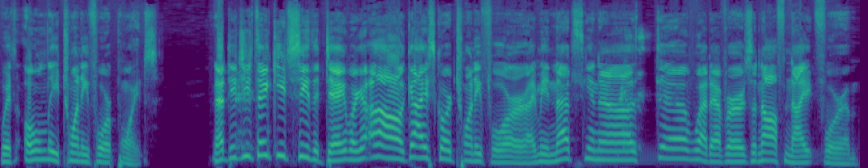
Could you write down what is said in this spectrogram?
with only 24 points. Now, did you think you'd see the day where, oh, guy scored 24? I mean, that's, you know, uh, whatever. It's an off night for him.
